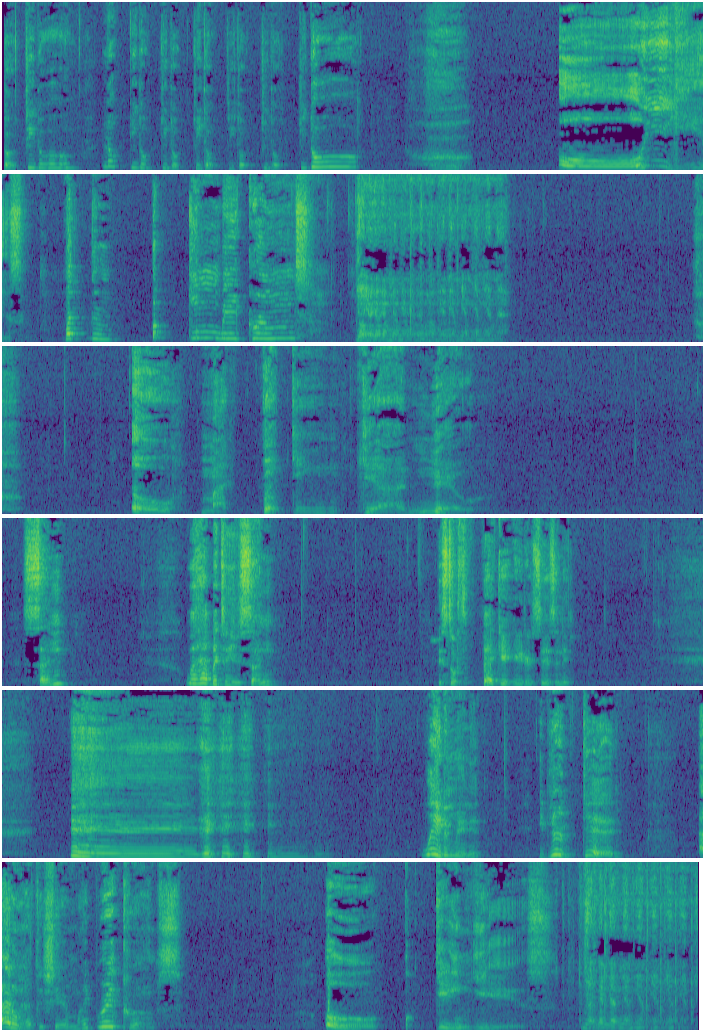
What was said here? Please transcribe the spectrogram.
Do di do, lo di do di do do do do do. Oh yes, what the fucking breadcrumbs? Yum yum yum yum yum yum yum yum yum yum yum yum. Oh my fucking god, no. Son? What happened to you, son? It's those faggot haters, isn't it? Wait a minute. If you're dead, I don't have to share my breadcrumbs. Oh, fucking yes. Yum, yum, yum, yum, yum, yum, yum.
